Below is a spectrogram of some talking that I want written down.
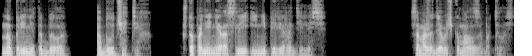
Но принято было облучать их, чтоб они не росли и не переродились. Сама же девочка мало заботилась.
